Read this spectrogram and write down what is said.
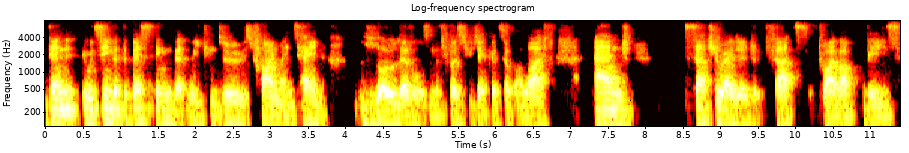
then it would seem that the best thing that we can do is try and maintain low levels in the first few decades of our life. And saturated fats drive up these,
